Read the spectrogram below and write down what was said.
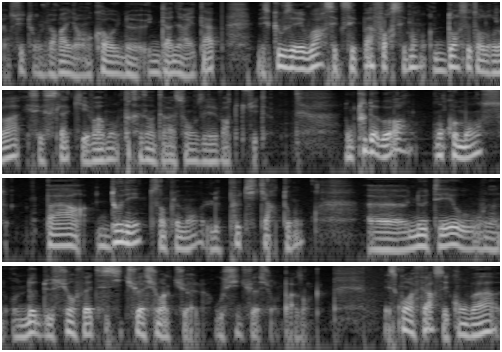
et ensuite, on le verra, il y a encore une, dernière étape. Mais ce que vous allez voir, c'est que c'est pas forcément dans cet ordre-là, et c'est cela qui est vraiment très intéressant. Vous allez le voir tout de suite. Donc, tout d'abord, on commence par donner tout simplement le petit carton euh, noté où on, note dessus en fait situation actuelle ou situation par exemple. Et ce qu'on va faire, c'est qu'on va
